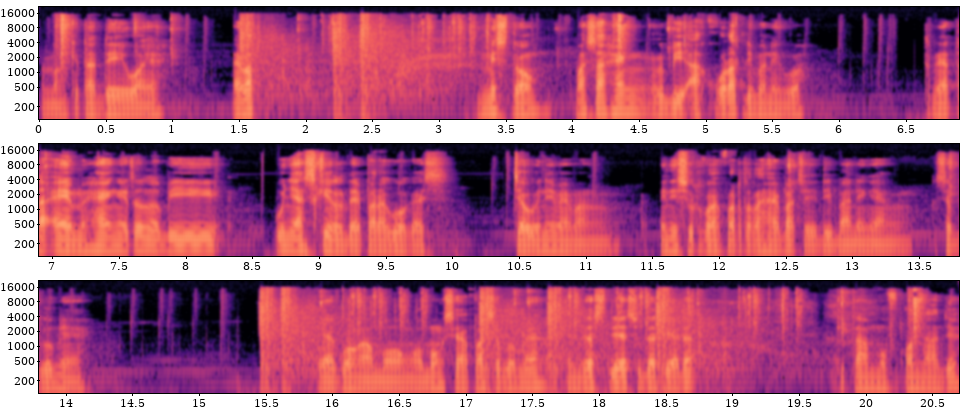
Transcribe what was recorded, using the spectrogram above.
Emang kita dewa ya. Tembak. Miss dong. Masa Heng lebih akurat dibanding gua? Ternyata aim Heng itu lebih punya skill daripada gua, guys. Jauh ini memang ini survivor terhebat sih dibanding yang sebelumnya ya. Ya gua nggak mau ngomong siapa sebelumnya. Yang jelas dia sudah tiada. Kita move on aja.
